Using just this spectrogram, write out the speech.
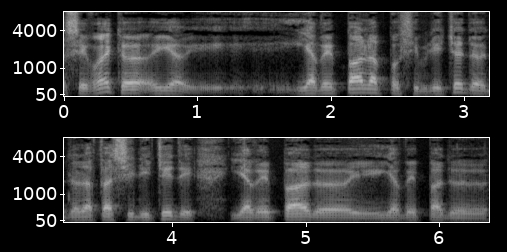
c'est vrai qu'il n'y y avait pas la possibilité de, de la facilité des, il n'y avait pas de, il y avait pas de,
